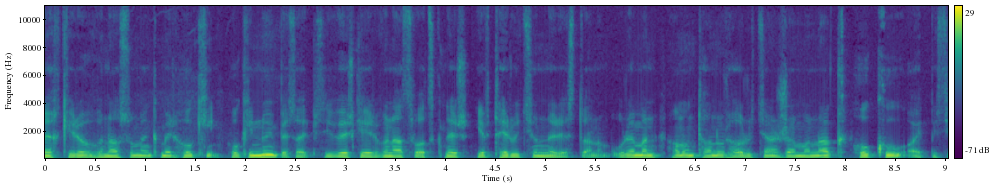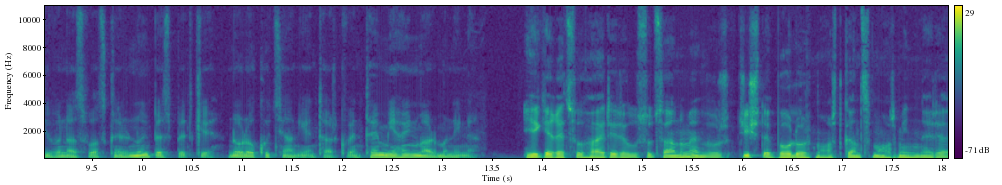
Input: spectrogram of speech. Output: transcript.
մեղքերով վնասում ենք մեր հոգին։ Հոգին նույնպես այդպիսի վերքեր, վնասվածքներ եւ թերություններ է ստանում։ Ուրեմն համընդհանուր հարության ժամանակ հոգու այդպիսի վնասվածքները նույնպես պետք է նորոգության ենթարկվեն, թե միայն մարմնինը։ Եկեղեցու հայրերը ուսուցանում են, որ ճիշտ է բոլոր մարդկանց մարմինները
